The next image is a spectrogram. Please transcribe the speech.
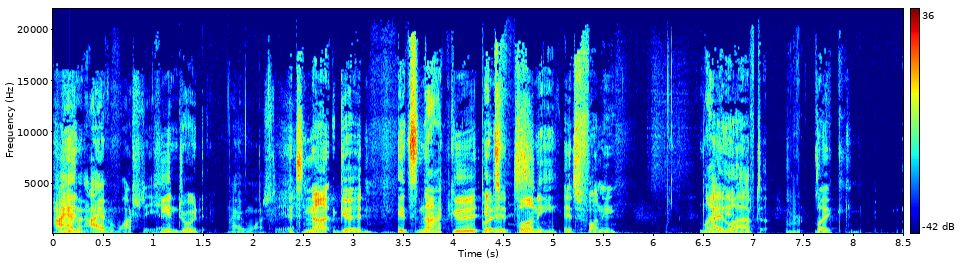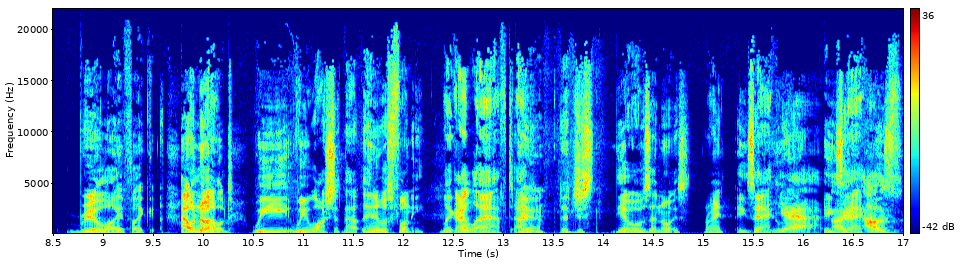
i haven't en- i haven't watched it yet He enjoyed it. i haven't watched it yet. It's not good, It's not good, but it's, it's, funny. It's funny. Like I it- laughed like real life, like oh, out oh no, loud. we we watched it and it was funny. Like I laughed. Yeah. I, it just yeah. What was that noise? Right? Exactly. yeah Exactly. I, was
